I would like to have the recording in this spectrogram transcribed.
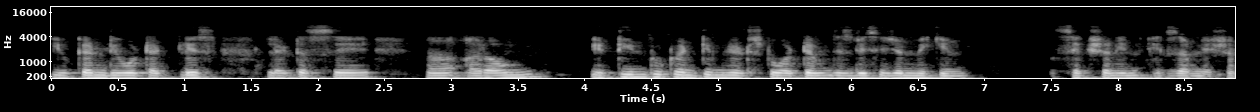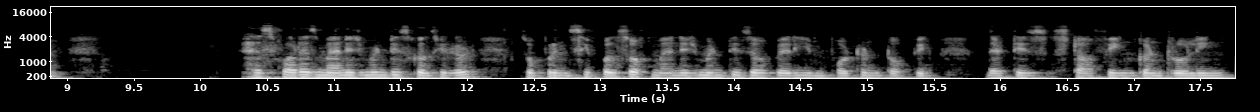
you can devote at least let us say uh, around 18 to 20 minutes to attempt this decision making section in examination. As far as management is considered so principles of management is a very important topic. That is staffing controlling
